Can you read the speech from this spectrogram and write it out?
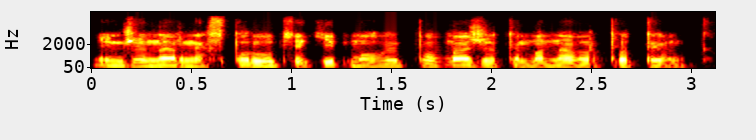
інженерних споруд, які б могли б обмежити маневр противника.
